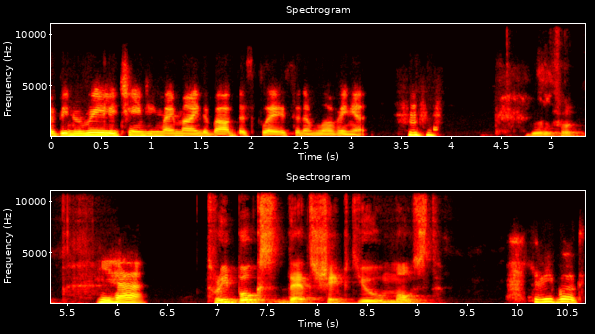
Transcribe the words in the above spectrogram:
i've been really changing my mind about this place and i'm loving it Beautiful. Yeah. Three books that shaped you most. Three books.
